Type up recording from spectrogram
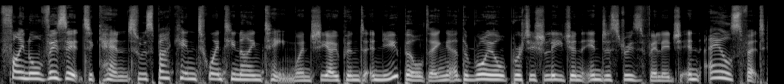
final visit to Kent was back in 2019 when she opened a new building at the Royal British Legion Industries Village in Aylesford.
